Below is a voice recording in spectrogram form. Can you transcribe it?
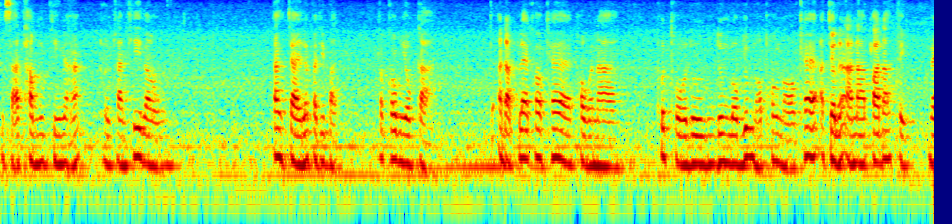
ศึกษาธรรมจริงๆนะฮะโดยการที่เราตั้งใจและปฏิบัติ แล้วก็มีโอกาส อันดับแรกก็แค่ภาวนาพุทโธดึงดึงลมยุบหนอพองหนอ แค่เจริญอานาปานสติใน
